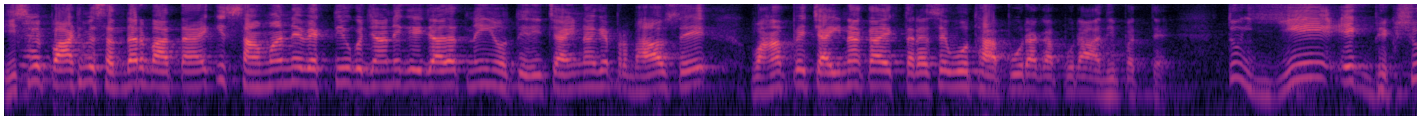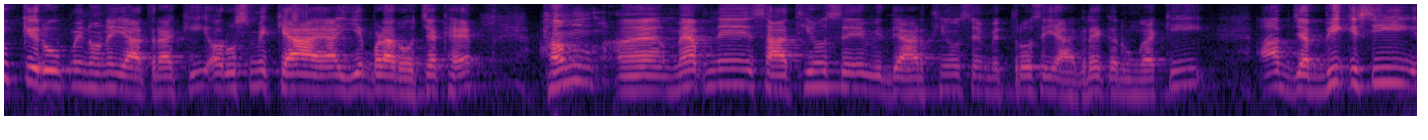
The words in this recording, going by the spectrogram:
इसमें पाठ में संदर्भ आता है कि सामान्य व्यक्तियों को जाने की इजाज़त नहीं होती थी। चाइना के प्रभाव से वहाँ पे चाइना का एक तरह से वो था पूरा का पूरा आधिपत्य। तो ये एक भिक्षुक के रूप में इन्होंने यात्रा की और उसमें क्या आया ये बड़ा रोचक है। हम आ, मैं अपने साथियों से विद्यार्थियों से मित्रों से ये आग्रह करूँगा कि आप जब भी किसी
